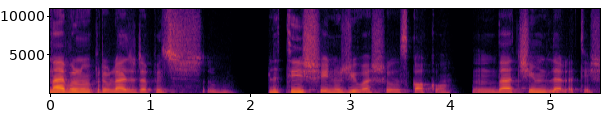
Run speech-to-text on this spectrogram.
najbolj me privleče, da pač letiš in uživaš v skoku. Da čim dlje letiš.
